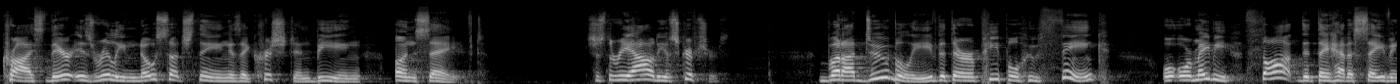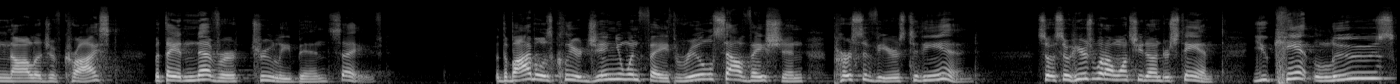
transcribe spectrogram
Christ, there is really no such thing as a Christian being unsaved. It's just the reality of scriptures. But I do believe that there are people who think, or, or maybe thought that they had a saving knowledge of Christ, but they had never truly been saved. But the Bible is clear genuine faith, real salvation perseveres to the end. So, so here's what I want you to understand you can't lose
